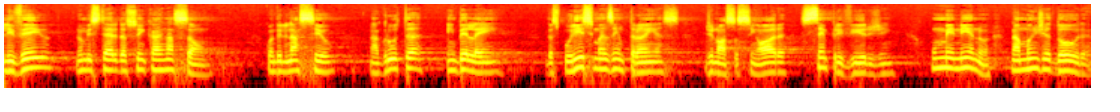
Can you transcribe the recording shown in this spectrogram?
Ele veio no mistério da sua encarnação, quando ele nasceu na gruta em Belém, das puríssimas entranhas de Nossa Senhora, sempre virgem, um menino na manjedoura,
